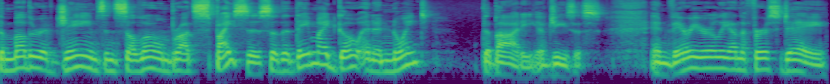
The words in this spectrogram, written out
the mother of James and Salome, brought spices so that they might go and anoint the body of Jesus. And very early on the first day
